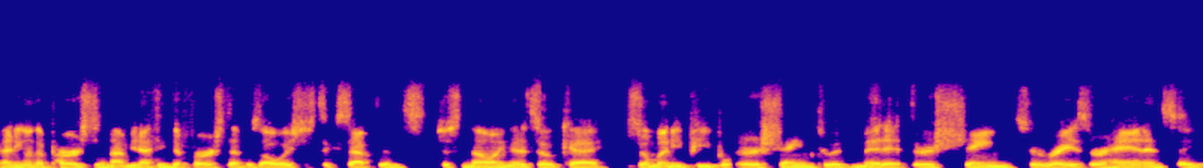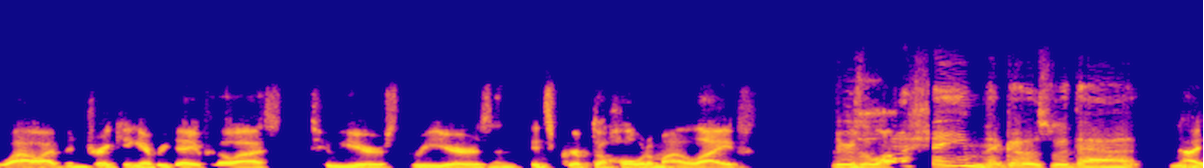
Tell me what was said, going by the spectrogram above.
Depending on the person. I mean, I think the first step is always just acceptance, just knowing that it's okay. So many people are ashamed to admit it. They're ashamed to raise their hand and say, wow, I've been drinking every day for the last two years, three years, and it's gripped a hold of my life. There's a lot of shame that goes with that. I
